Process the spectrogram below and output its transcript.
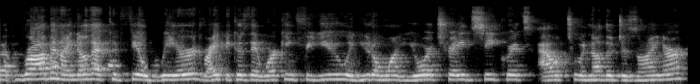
uh, Robin, I know that could feel weird, right? Because they're working for you and you don't want your trade secrets out to another designer.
